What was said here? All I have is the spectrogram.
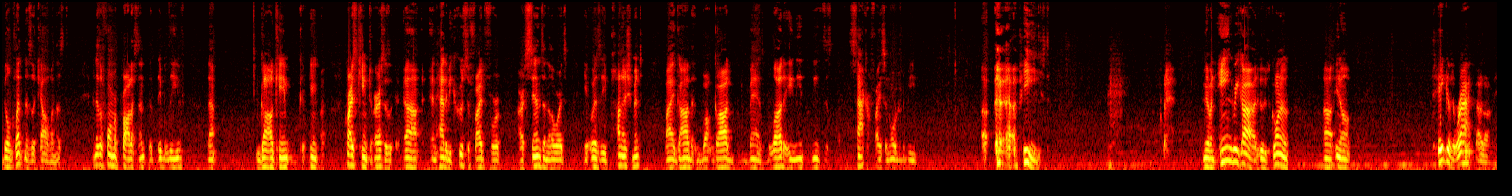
Bill Clinton is a Calvinist, and is a former Protestant that they believe that God came, came Christ came to earth uh, and had to be crucified for our sins. In other words, it was a punishment by God that God demands blood. He needs, needs this sacrifice in order to be uh, appeased. You have an angry God who's going to, uh, you know, take his wrath out on you.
